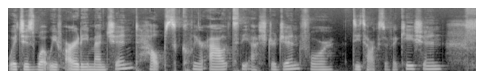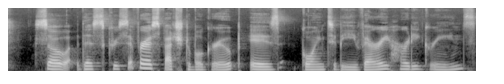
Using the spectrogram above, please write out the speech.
which is what we've already mentioned, helps clear out the estrogen for detoxification. So, this cruciferous vegetable group is going to be very hearty greens.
